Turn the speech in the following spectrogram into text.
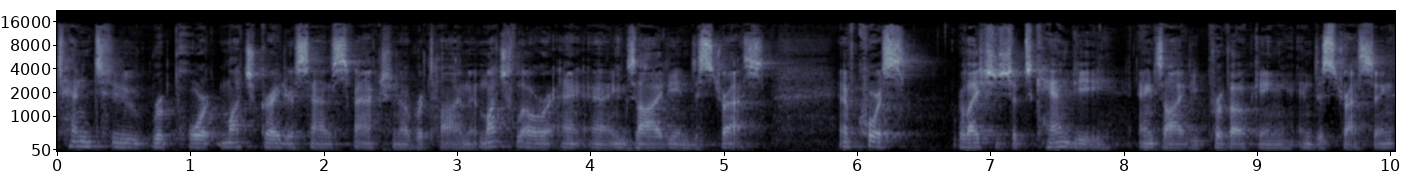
tend to report much greater satisfaction over time and much lower anxiety and distress. And of course, relationships can be anxiety provoking and distressing.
